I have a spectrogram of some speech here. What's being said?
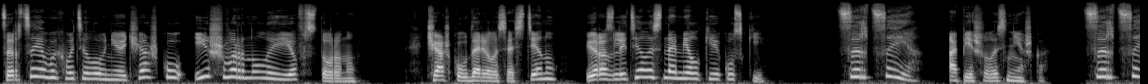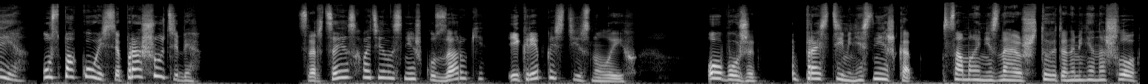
Церцея выхватила у нее чашку и швырнула ее в сторону. Чашка ударилась о стену и разлетелась на мелкие куски. «Церцея!» — опешила Снежка. «Церцея, успокойся, прошу тебя!» Церцея схватила Снежку за руки и крепко стиснула их. «О, боже, прости меня, Снежка, сама не знаю, что это на меня нашло.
